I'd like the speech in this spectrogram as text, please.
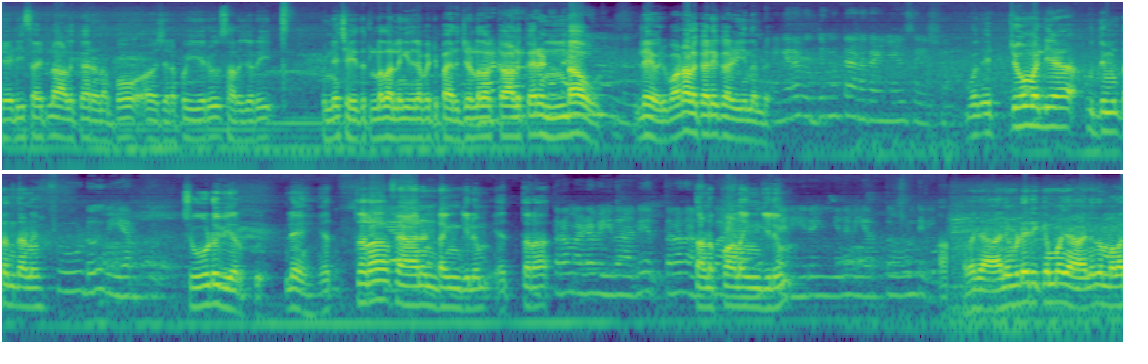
ലേഡീസ് ആയിട്ടുള്ള ആൾക്കാരാണ്. അപ്പോൾ ചിലപ്പോൾ ഈ ഒരു സർജറി മുന്നേ ചെയ്തിട്ടുള്ളതോ അല്ലെങ്കിൽ ഇതിനെപ്പറ്റി പരിചയമുള്ളതൊക്കെ ആൾക്കാരുണ്ടാവും അല്ലേ ഒരുപാട് ആൾക്കാർ കഴിയുന്നുണ്ട്. ഏറ്റവും വലിയ ബുദ്ധിമുട്ട് എന്താണ്? ചൂട് വിയർപ്പ് അല്ലേ എത്ര ഫാൻ ഉണ്ടെങ്കിലും എത്ര തണുപ്പാണെങ്കിലും. അപ്പൊ ഞാനിവിടെ ഇരിക്കുമ്പോ ഞാനും നമ്മളെ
